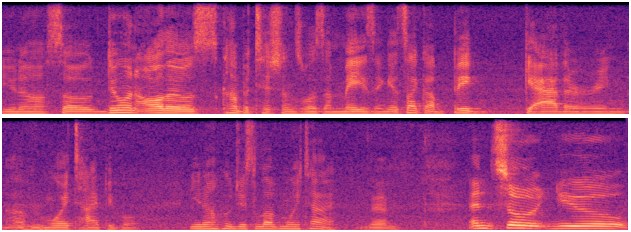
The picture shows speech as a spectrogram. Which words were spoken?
you know. So doing all those competitions was amazing. It's like a big gathering of Mhm. Muay Thai people, you know, who just love Muay Thai. Yeah. And so you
